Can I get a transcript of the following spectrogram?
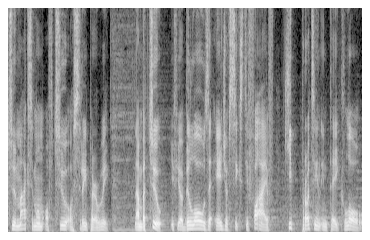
to maximum of two or three per week. Number two, if you're below the age of 65, keep protein intake low.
